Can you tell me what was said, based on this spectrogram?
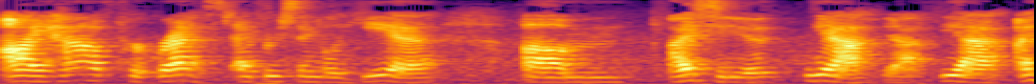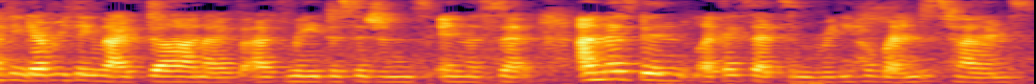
I have progressed every single year. Um, I see it. yeah, Yeah. yeah. I think everything that I've done, I've I've made decisions in the set, and there's been, like I said, some really horrendous times.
